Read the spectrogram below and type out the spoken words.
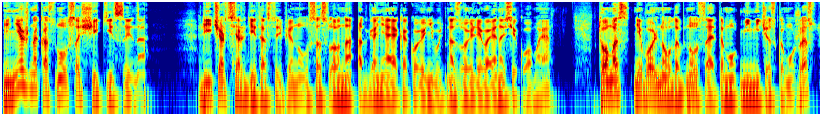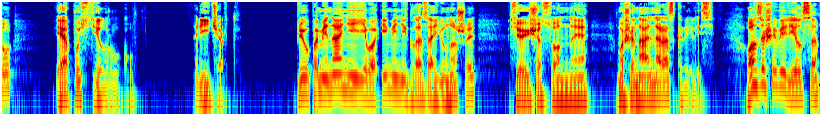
и нежно коснулся щеки сына. Ричард сердито встрепенулся, словно отгоняя какое-нибудь назойливое насекомое. Томас невольно улыбнулся этому мимическому жесту и опустил руку. Ричард. При упоминании его имени глаза юноши, все еще сонные, машинально раскрылись. Он зашевелился,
